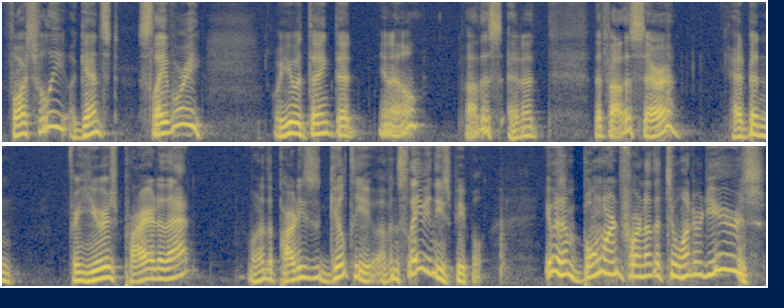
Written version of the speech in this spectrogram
forcefully against slavery. Well, you would think that you know, Father and uh, that Father Serra had been for years prior to that one of the parties guilty of enslaving these people. He wasn't born for another 200 years.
